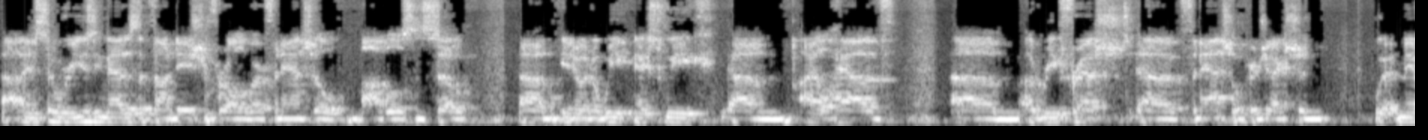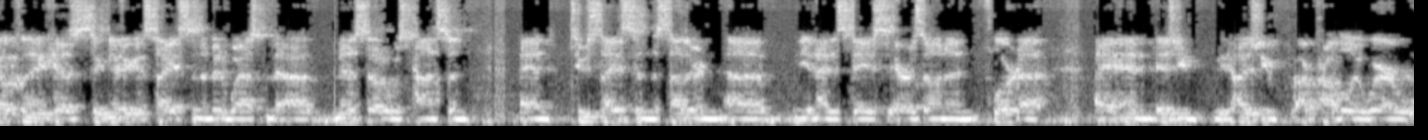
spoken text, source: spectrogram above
Uh, and so we're using that as the foundation for all of our financial models. And so, um, you know, in a week, next week, um, I'll have um, a refreshed uh, financial projection Mayo Clinic has significant sites in the Midwest, uh, Minnesota, Wisconsin, and two sites in the southern uh, United States, Arizona and Florida. And as you as you are probably aware,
